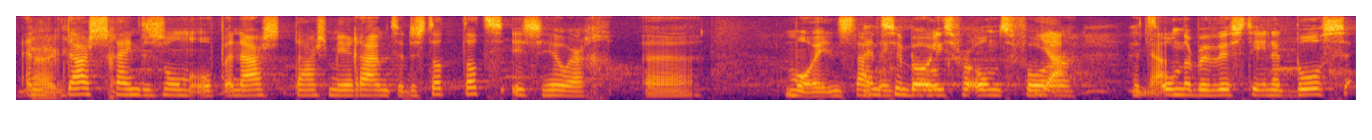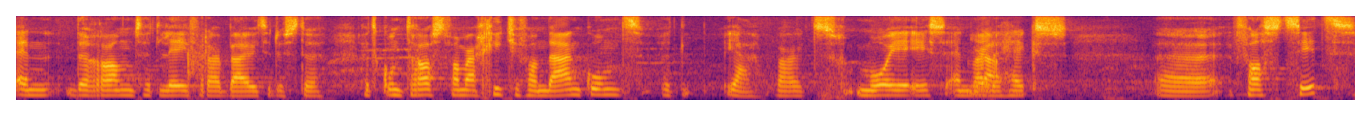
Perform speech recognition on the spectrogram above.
En Kijk. daar schijnt de zon op en daar is, daar is meer ruimte. Dus dat, dat is heel erg eh, mooi. En, staat En symbolisch ook- voor ons, voor Ja. het Ja. onderbewuste in het bos en de rand, het leven daarbuiten. Dus de, het contrast van waar Gietje vandaan komt, het, ja, waar het mooie is en waar Ja. de heks eh vast zit.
